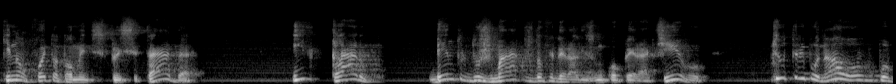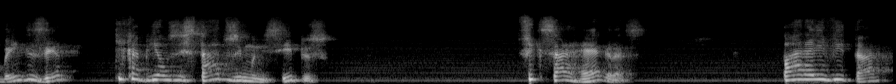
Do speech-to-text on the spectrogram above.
que não foi totalmente explicitada, e, claro, dentro dos marcos do federalismo cooperativo, que o tribunal houve por bem dizer que cabia aos estados e municípios fixar regras para evitar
